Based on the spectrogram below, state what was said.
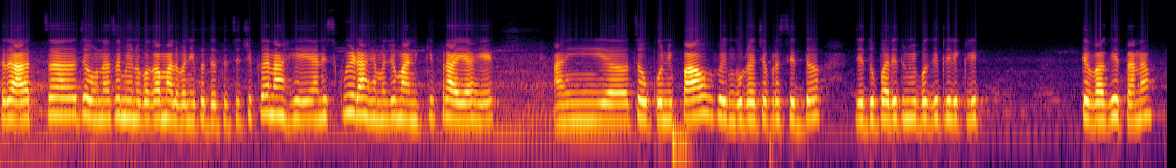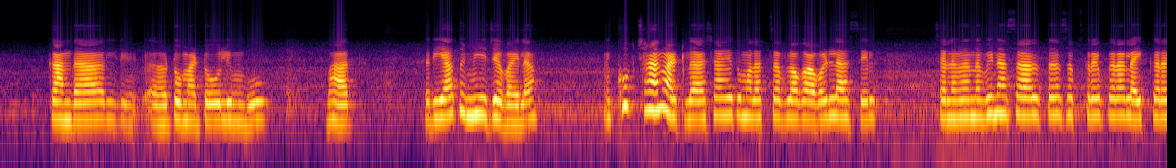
तर आजचा जेवणाचा मेनू बघा मालवणी पद्धतीचं. चिकन आहे आणि स्क्विड आहे म्हणजे मानकी फ्राय आहे. आणि चौकोनी पाव वेंगुर्ल्याचे प्रसिद्ध. जे दुपारी तुम्ही बघितलेली क्लिप तेव्हा घेताना. कांदा लि टोमॅटो लिंबू भात. तर या तुम्ही जेवायला. खूप छान वाटलं. अशा आहे तुम्हाला आजचा ब्लॉग आवडला असेल चॅनलला नवीन असाल तर सबस्क्राईब करा लाईक करा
